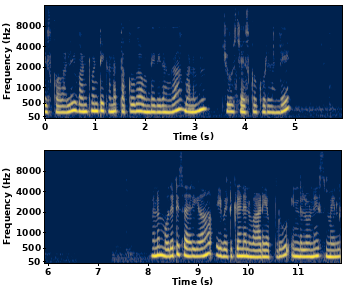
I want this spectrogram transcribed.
తీసుకోవాలి. వన్ ట్వంటీ కన్నా తక్కువగా ఉండే విధంగా మనం చూస్ చేసుకోకూడదండి. మనం మొదటిసారిగా ఈ వెటిగ్రైండర్ని వాడేటప్పుడు ఇందులోని స్మెల్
